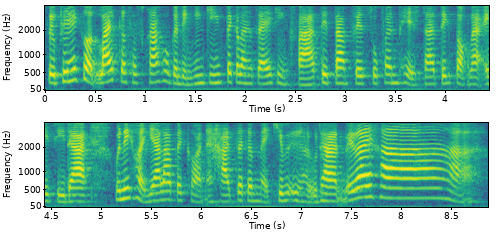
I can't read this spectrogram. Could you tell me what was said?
หรือเพียงให้กดไลค์กด subscribe กดกระดิ่งกิ้งๆเป็นกำลังใจให้กิ่งฟ้าติดตาม Facebook Fanpage ได้ TikTok ได้ IG ได้ วันนี้ขออนุญาตลาไปก่อนนะคะเจอกันใหม่คลิปอื่นค่ะทุกท่านบ๊ายบายค่ะ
